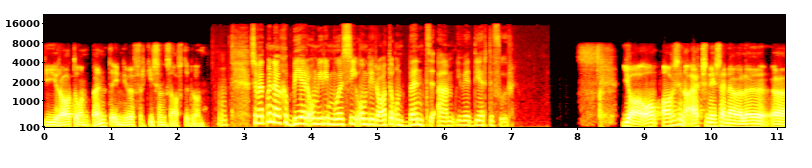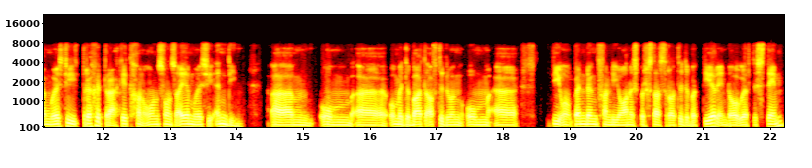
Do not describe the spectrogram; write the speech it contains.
die raad te ontbind en nuwe verkiesings af te dwing. Hm. So wat moet nou gebeur om hierdie mosie om die raad te ontbind, um jy weet deur te voer? Ja, afgesien Action SA nou hulle uh, mosie teruggetrek het, gaan ons ons eie mosie indien um om uh om 'n debat af te dwing om uh die ontbinding van die Johannesburg Stadsraad te debatteer en daaroor te stem.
